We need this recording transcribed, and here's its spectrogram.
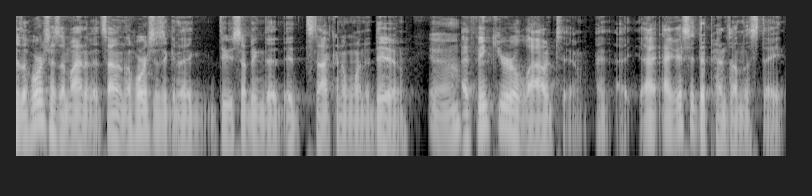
because the horse has a mind of its own. The horse isn't going to do something that it's not going to want to do. Yeah. I think you're allowed to. I, I, I guess it depends on the state.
